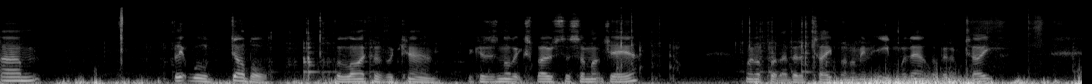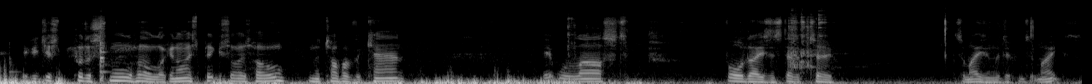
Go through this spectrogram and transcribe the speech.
Um, it will double the life of the can because it's not exposed to so much air. When I put that bit of tape on, without the bit of tape. If you just put a small hole, like an ice pick size hole, in the top of the can, it will last four days instead of two. It's amazing the difference it makes.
